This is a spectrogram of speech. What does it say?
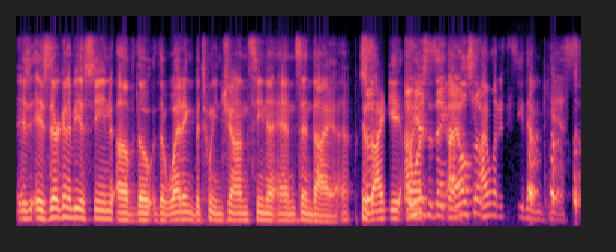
Is is there going to be a scene of the the wedding between John Cena and Zendaya? Because So- I need. I oh, want here's to the see thing, I them- also- I want to see them kiss.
